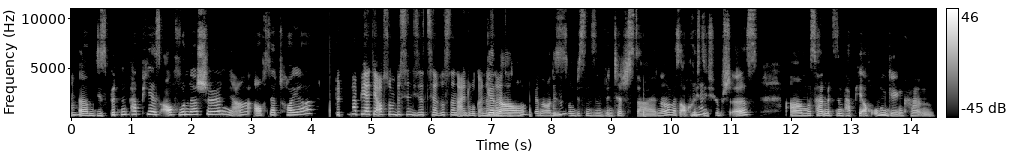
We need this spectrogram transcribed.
Mhm. Ähm, dieses Büttenpapier ist auch wunderschön, ja, auch sehr teuer. Büttenpapier hat ja auch so ein bisschen diesen zerrissenen Eindruck an der genau, Seite. Genau, genau. Mhm. Dieses so ein bisschen diesen Vintage-Style, ne? was auch mhm. richtig hübsch ist. Ähm, muss halt mit diesem Papier auch umgehen können.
